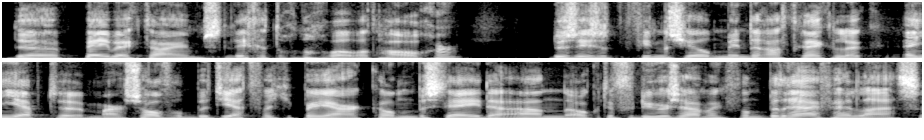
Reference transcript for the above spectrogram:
de payback times liggen toch nog wel wat hoger. Dus is het financieel minder aantrekkelijk. En je hebt uh, maar zoveel budget wat je per jaar kan besteden aan ook de verduurzaming van het bedrijf helaas.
